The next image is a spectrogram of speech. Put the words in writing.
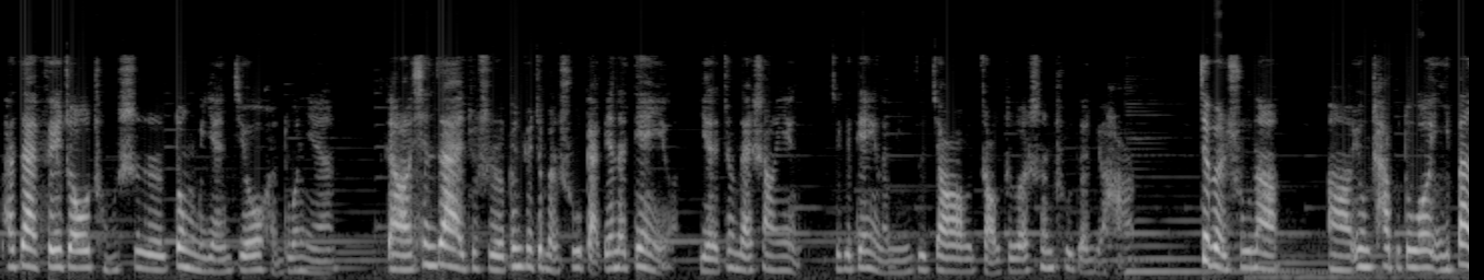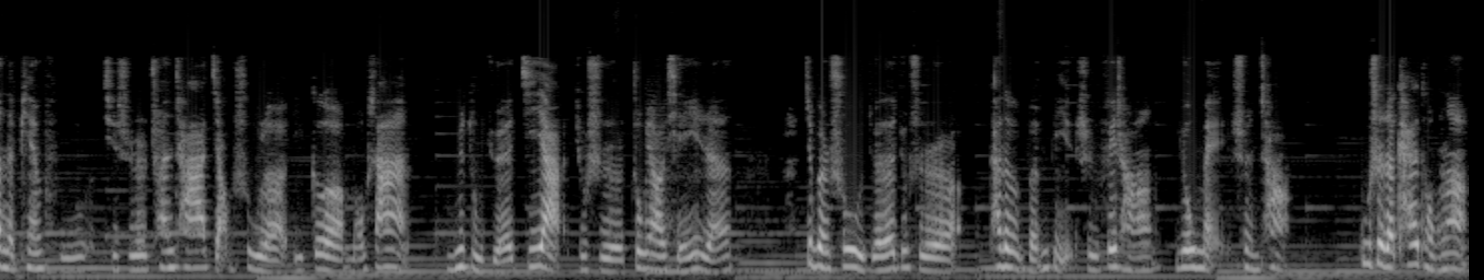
他在非洲从事动物研究很多年，呃，现在就是根据这本书改编的电影也正在上映。这个电影的名字叫《沼泽深处的女孩》。这本书呢。啊，用差不多一半的篇幅，其实穿插讲述了一个谋杀案，女主角基亚就是重要嫌疑人。这本书我觉得就是它的文笔是非常优美顺畅。故事的开头呢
